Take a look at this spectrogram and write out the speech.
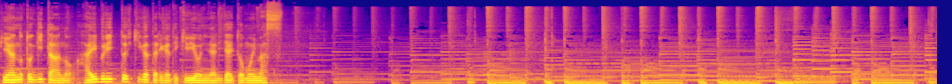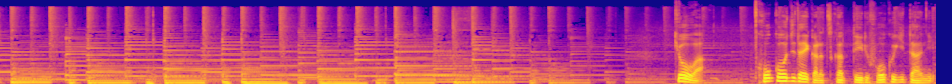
ピアノとギターのハイブリッド弾き語りができるようになりたいと思います。今日は高校時代から使っているフォークギターに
